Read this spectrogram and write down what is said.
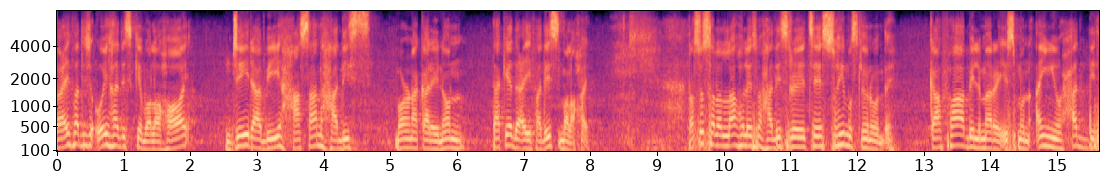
দাইফ হাদিস ওই হাদিসকে বলা হয়, যেই রাবি হাসান হাদিস বর্ণনাকারী নন। তাকে দাইফ হাদিস বলা হয়। রসুল সাল্লাহ হাদিস রয়েছে সহি মুসলিমের মধ্যে। কাফা বিলমার ইসমুন আইয়ু হাদ্দিস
